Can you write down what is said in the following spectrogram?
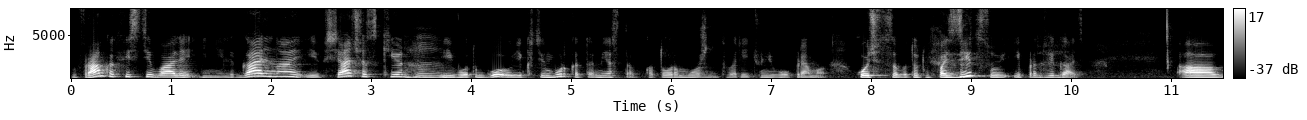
в рамках фестиваля, и нелегально, и всячески. Мгм. И вот Екатеринбург это место, в котором можно творить. У него прямо хочется вот эту позицию и продвигать. А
